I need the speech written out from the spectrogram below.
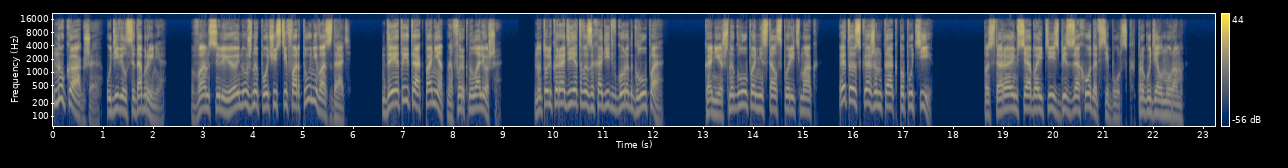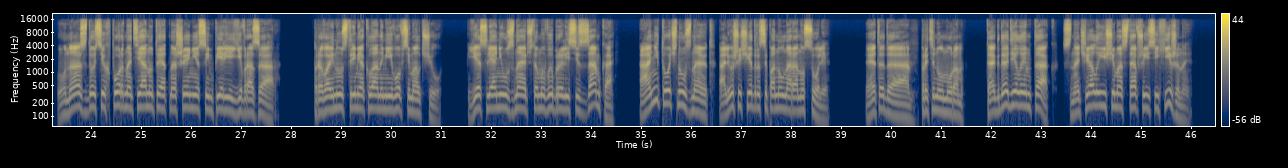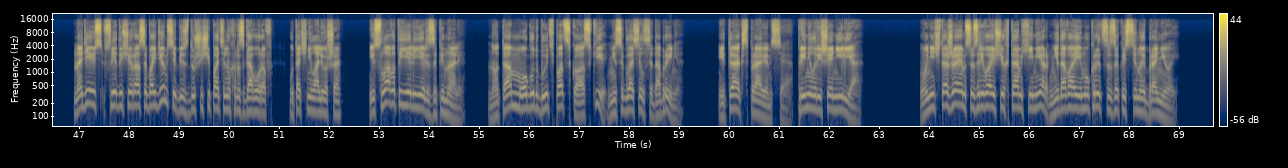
«Ну как же!» — удивился Добрыня. «Вам с Ильей нужно почести фортуне воздать». «Да это и так понятно», — фыркнул Алеша. Но только ради этого заходить в город глупо. Конечно, глупо, не стал спорить маг. Это, скажем так, по пути. Постараемся обойтись без захода в Сибурск, прогудел Муром. У нас до сих пор натянутые отношения с империей Евразар. Про войну с тремя кланами и вовсе молчу. Если они узнают, что мы выбрались из замка, а они точно узнают, Алеша щедро сыпанул на рану соли. «Это да», — протянул Муром. «Тогда делаем так. Сначала ищем оставшиеся хижины. Надеюсь, в следующий раз обойдемся без душещипательных разговоров», — уточнил Алеша. «И слава-то еле-еле запинали». «Но там могут быть подсказки», — не согласился Добрыня. «И так справимся», — принял решение Илья. «Уничтожаем созревающих там химер, не давая им укрыться за костяной броней.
